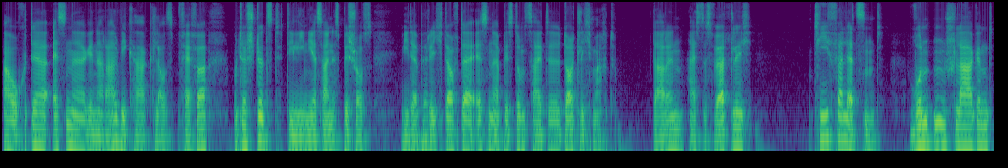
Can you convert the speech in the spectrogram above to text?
Auch der Essener Generalvikar Klaus Pfeffer unterstützt die Linie seines Bischofs, wie der Bericht auf der Essener Bistumsseite deutlich macht. Darin heißt es wörtlich tief verletzend, Wunden schlagend,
